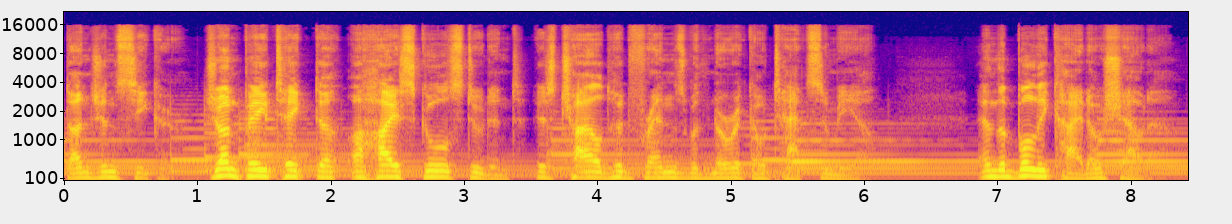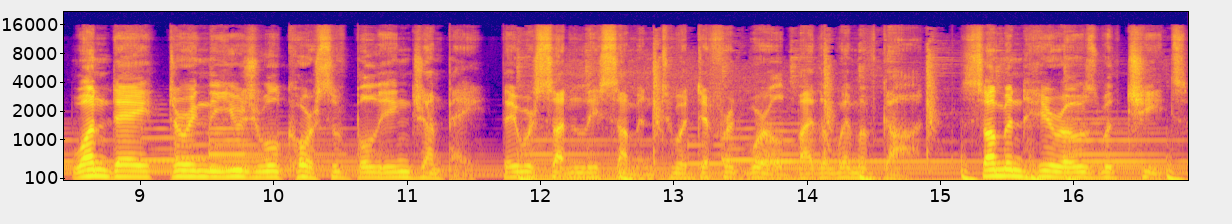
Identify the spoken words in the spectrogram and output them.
Dungeon Seeker. Junpei Takeda, a high school student, is childhood friends with Noriko Tatsumiya and the bully Kaido Shouda. One day, during the usual course of bullying Junpei, they were suddenly summoned to a different world by the whim of God. Summoned heroes with cheats,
